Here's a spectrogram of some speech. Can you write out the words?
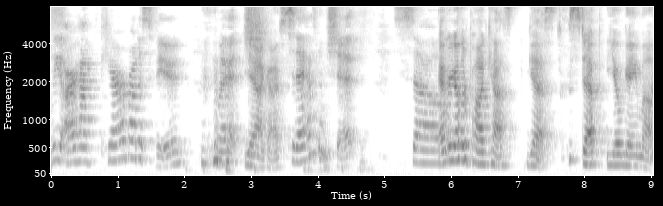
We are happy. Kiara brought us food, which Yeah, guys. today has been shit. So Every other podcast guest, step your game up.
